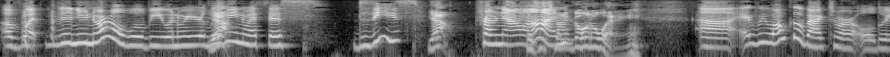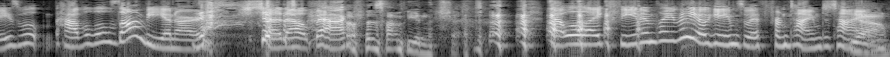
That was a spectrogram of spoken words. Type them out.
of what the new normal will be when we are Yeah. living with this disease yeah from now because it's on. not going away uh, we won't go back to our old ways. We'll have a little zombie in our Yeah. shed out back a zombie in the shed that we'll like feed and play video games with from time to time. yeah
